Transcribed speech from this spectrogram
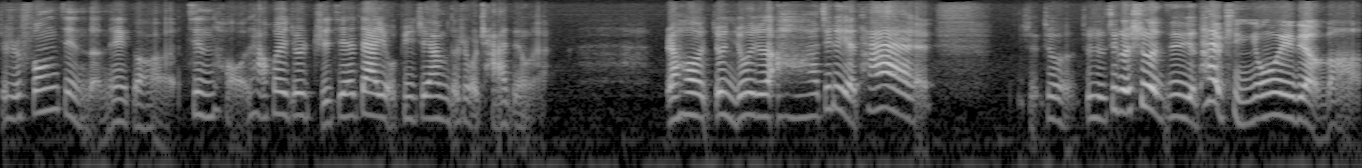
就是风景的那个镜头，它会就是直接在有 BGM 的时候插进来，然后就你就会觉得啊，这个也太，就就就是这个设计也太平庸了一点吧。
